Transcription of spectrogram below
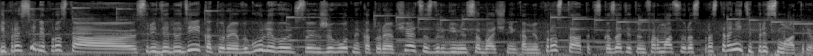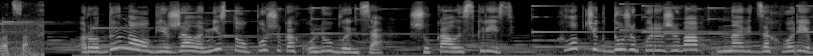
И просили просто среди людей, которые выгуливают своих животных, которые общаются с другими собачниками, просто, так сказать, эту информацию распространить и присматриваться. Родина об'їжджала місто у пошуках улюбленця, шукали скрізь. Хлопчик дуже переживав, навіть захворів.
